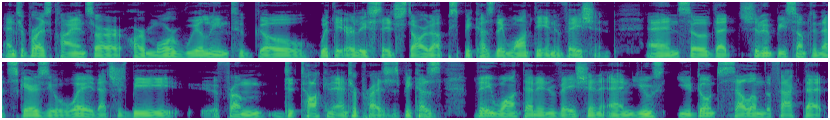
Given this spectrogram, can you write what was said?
enterprise clients are are more willing to go with the early stage startups because they want the innovation. And so that shouldn't be something that scares you away. That should be uh, from d- talking to enterprises because they want that innovation and you you don't sell them the fact that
